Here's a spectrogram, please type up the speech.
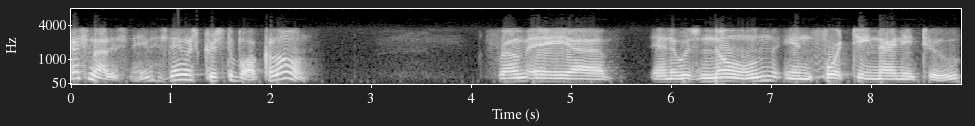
That's not his name. His name was Cristobal Colon. From a, uh, and it was known in 1492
